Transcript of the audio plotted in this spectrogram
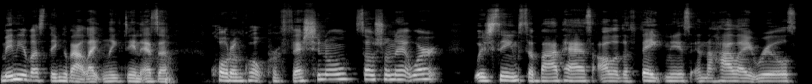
Many of us think about like LinkedIn as a quote unquote professional social network, which seems to bypass all of the fakeness and the highlight reels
